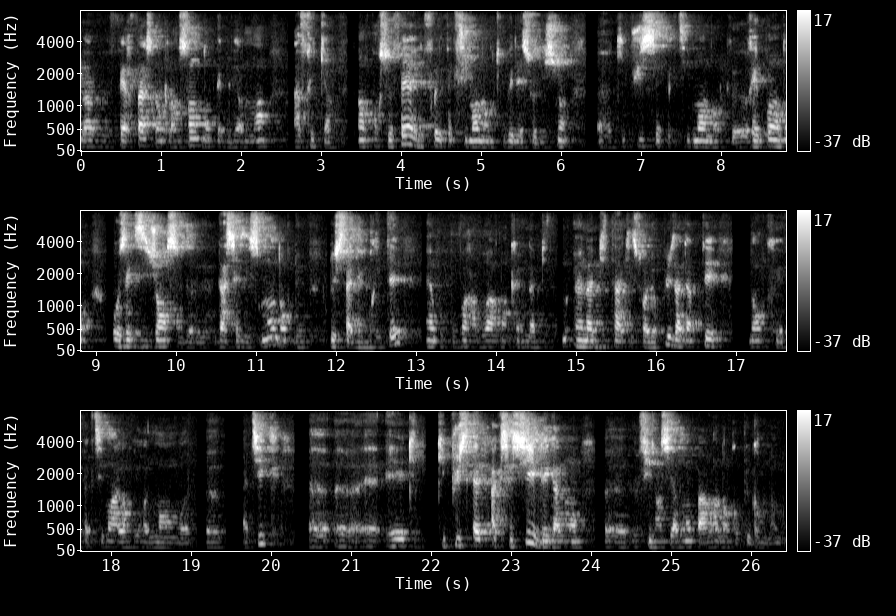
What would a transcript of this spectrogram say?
doivent faire face l'ensemble des gouvernements africains. Pour ce faire, il faut effectivement donc, trouver des solutions qui puissent effectivement donc, répondre aux exigences d'assainissement, donc de, salubrité, hein, pour pouvoir avoir donc, un, habitat, qui soit le plus adapté donc, effectivement, à l'environnement climatique et qui, puisse être accessible également financièrement parlant donc, au plus grand nombre.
